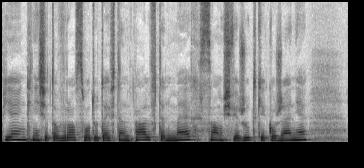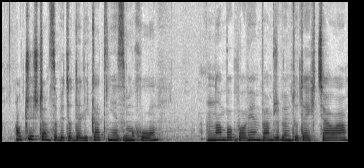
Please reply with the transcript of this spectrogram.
Pięknie się to wrosło tutaj w ten pal, w ten mech. Są świeżutkie korzenie. Oczyszczam sobie to delikatnie z mchu. No bo powiem Wam, żebym tutaj chciała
